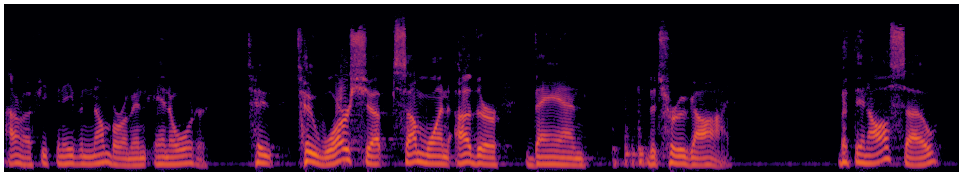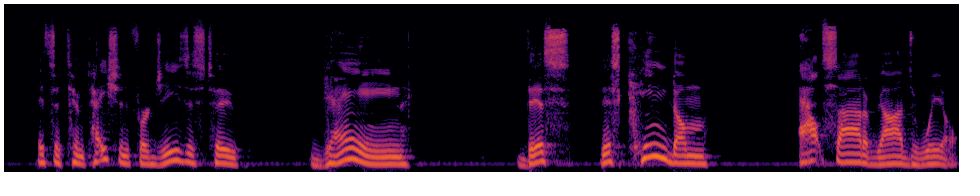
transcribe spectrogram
I don't know if you can even number them in, in order to, to worship someone other than the true God. But then also, it's a temptation for Jesus to gain this, this kingdom outside of God's will.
